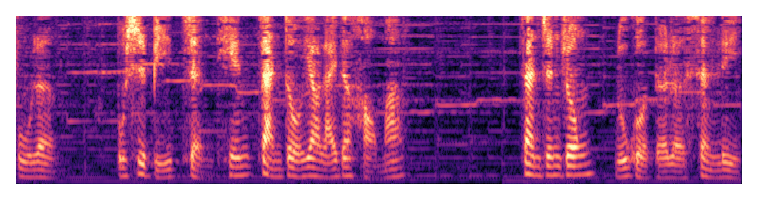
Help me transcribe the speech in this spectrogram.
富乐。”不是比整天战斗要来得好吗？战争中如果得了胜利，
